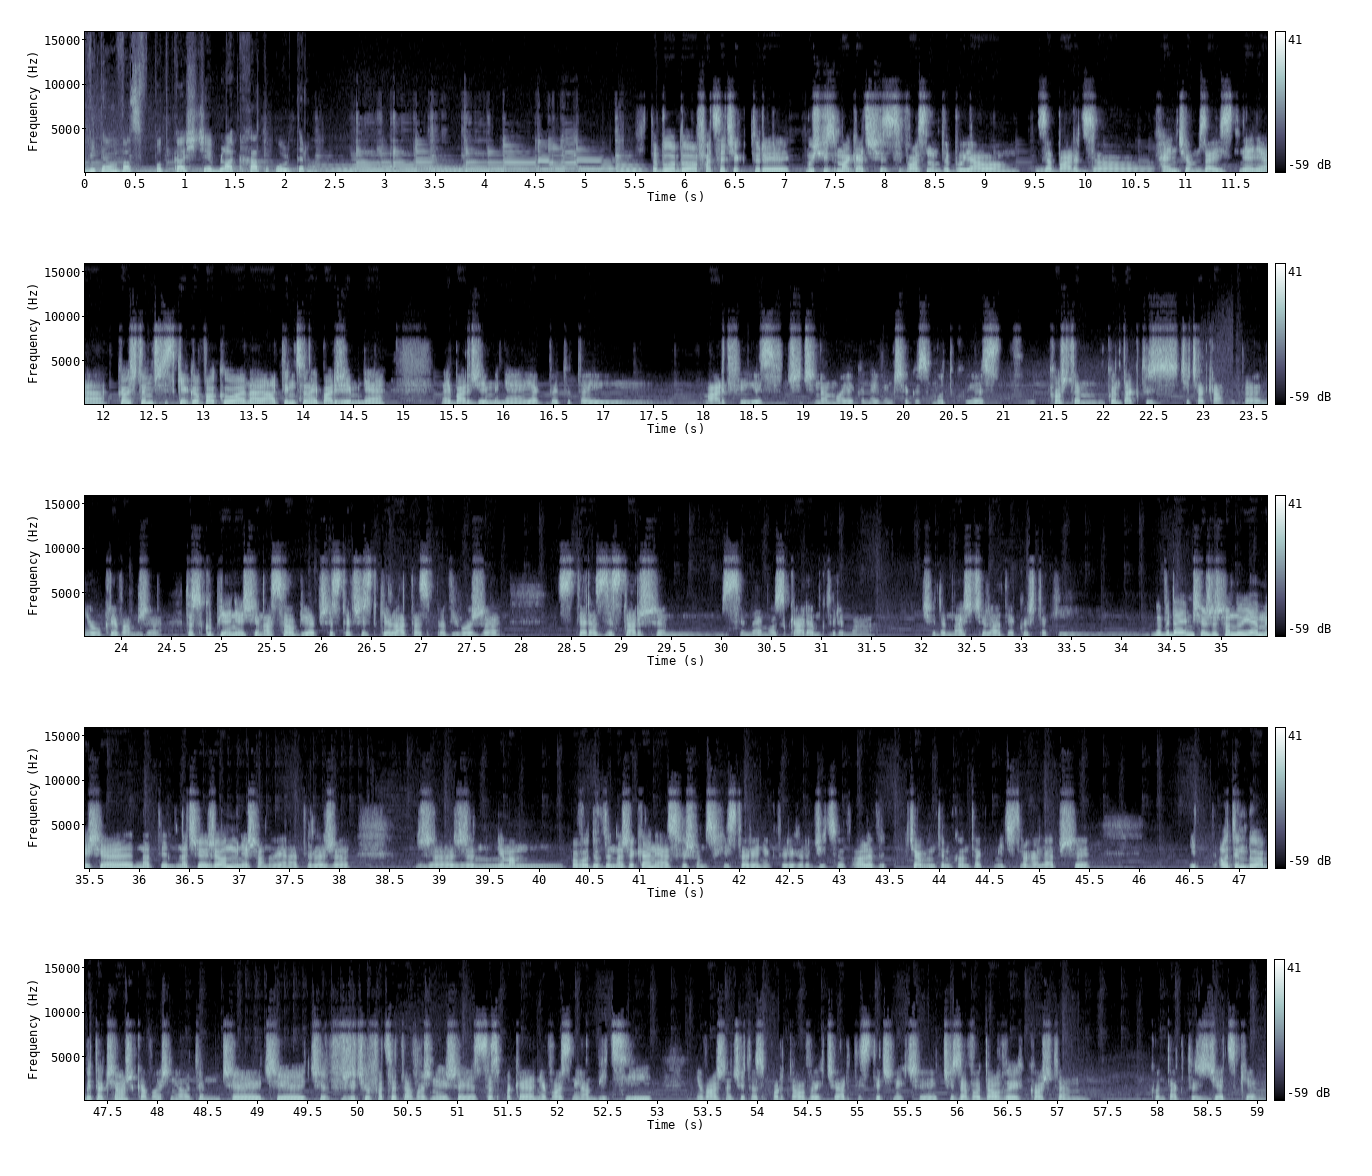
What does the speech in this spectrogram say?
Witam Was w podcaście Black Hat Ultra. To byłoby o facecie, który musi zmagać się z własną wybujałą za bardzo chęcią zaistnienia, kosztem wszystkiego wokół, a, na, a tym, co najbardziej mnie, najbardziej mnie jakby tutaj martwi, jest przyczyną mojego największego smutku, jest kosztem kontaktu z dzieciakami. To nie ukrywam, że to skupienie się na sobie przez te wszystkie lata sprawiło, że teraz ze starszym synem Oskarem, który ma 17 lat, jakoś taki. No wydaje mi się, że szanujemy się na tyle, znaczy, że on mnie szanuje na tyle, że, że, że nie mam powodów do narzekania, słysząc historię niektórych rodziców, ale chciałbym ten kontakt mieć trochę lepszy. I o tym byłaby ta książka właśnie, o tym, czy, czy, czy w życiu faceta ważniejsze jest zaspokajanie własnych ambicji, nieważne czy to sportowych, czy artystycznych, czy, czy zawodowych, kosztem kontaktu z dzieckiem.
